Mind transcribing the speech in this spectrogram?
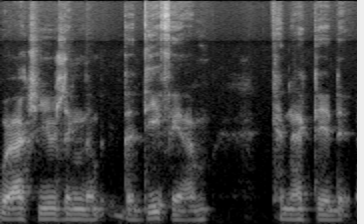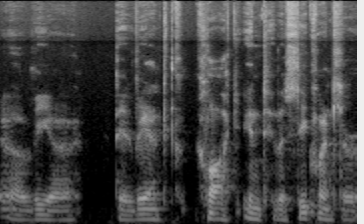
we're actually using the, the DFAM connected uh, via the advanced clock into the sequencer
